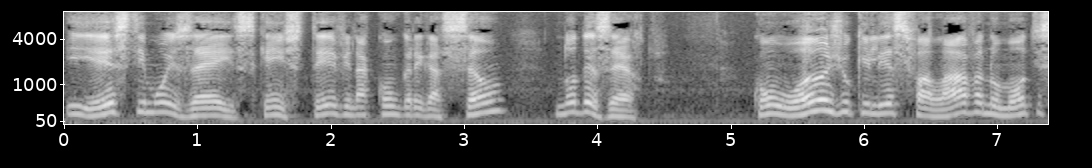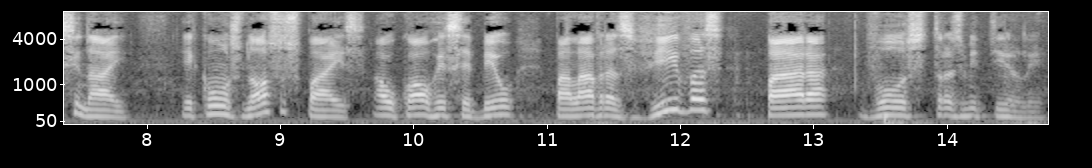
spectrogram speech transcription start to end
E este Moisés, quem esteve na congregação no deserto, com o anjo que lhes falava no Monte Sinai, e com os nossos pais, ao qual recebeu palavras vivas para vos transmitir-lhe.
